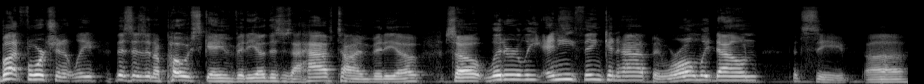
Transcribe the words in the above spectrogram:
But fortunately, this isn't a post game video, this is a halftime video. So literally anything can happen. We're only down, let's see, uh,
